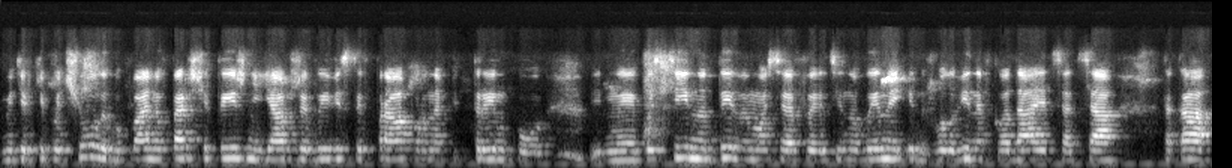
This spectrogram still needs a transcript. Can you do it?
ми тільки почули. Буквально в перші тижні я вже вивісив прапор на підтримку. І Ми постійно дивимося в ці новини, і в голові не вкладається ця така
